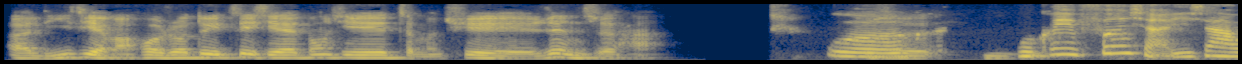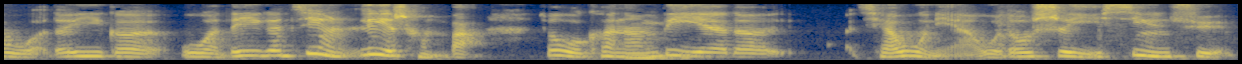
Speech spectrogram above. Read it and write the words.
呃理解嘛，或者说对这些东西怎么去认知它？我我可以分享一下我的一个我的一个进历程吧。就我可能毕业的前五年，我都是以兴趣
